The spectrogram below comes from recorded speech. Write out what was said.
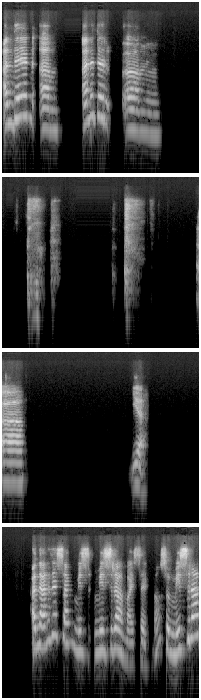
And then um, another um, uh, yeah. And another son, Miz, Mizraim, I said. No? So Mizraim,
